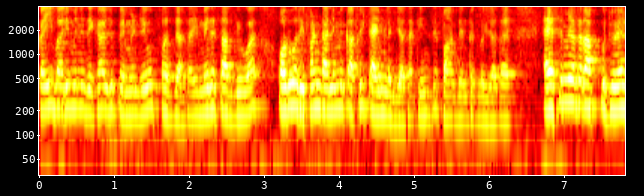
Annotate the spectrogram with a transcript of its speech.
कई बार मैंने देखा है जो पेमेंट जो है वो फंस जाता है। मेरे साथ भी हुआ है और वो रिफंड आने में काफ़ी टाइम लग जाता है, तीन से पाँच दिन तक लग जाता है। ऐसे में अगर आपको जो है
